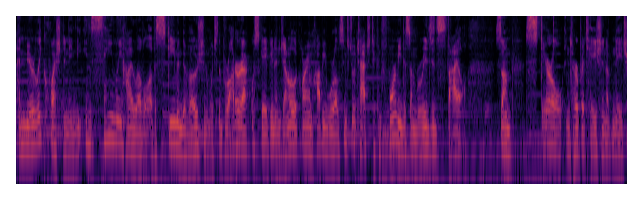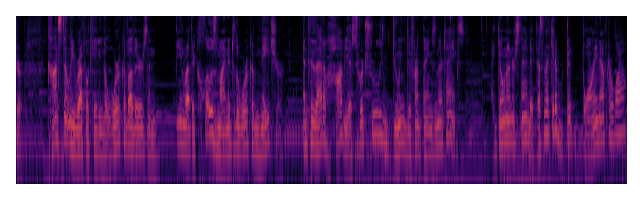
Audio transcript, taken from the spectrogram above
I'm merely questioning the insanely high level of esteem and devotion which the broader aquascaping and general aquarium hobby world seems to attach to conforming to some rigid style, some sterile interpretation of nature, constantly replicating the work of others and being rather close minded to the work of nature and to that of hobbyists who are truly doing different things in their tanks. I don't understand it. Doesn't that get a bit boring after a while?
